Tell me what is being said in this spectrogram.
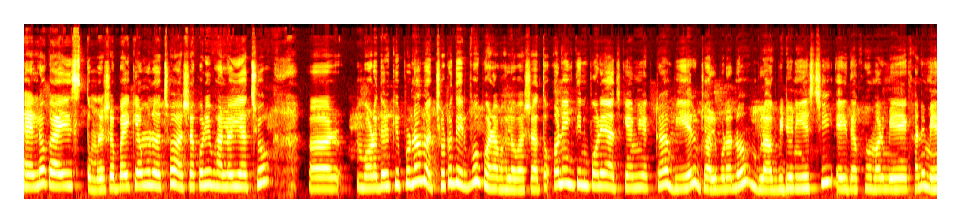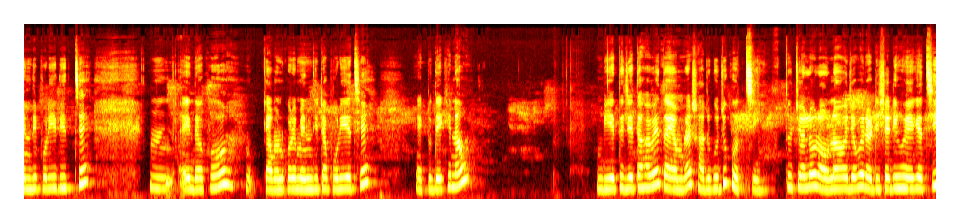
হ্যালো গাইস তোমরা সবাই কেমন আছো? আশা করি ভালোই আছো। আর বড়দেরকে প্রণাম আর ছোটদের বুক ভরা ভালোবাসা? তো অনেক দিন পরে আজকে আমি একটা বিয়ের জল পোড়ানো ব্লগ ভিডিও নিয়ে এসেছি। এই দেখো, আমার মেয়ে এখানে মেহেন্দি পরিয়ে দিচ্ছে। এই দেখো, কেমন করে মেহেন্দিটা পরিয়েছে। একটু দেখে নাও। বিয়েতে যেতে হবে, তাই আমরা সাজুগুজু করছি। তো চলো রওনা হয়ে যাব রেডি সেডি হয়ে গেছি।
